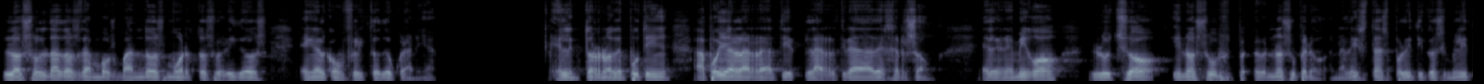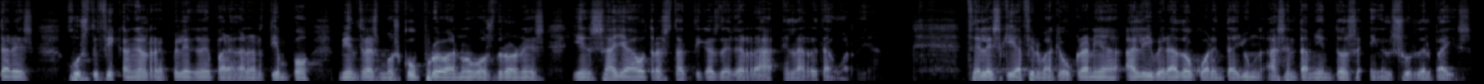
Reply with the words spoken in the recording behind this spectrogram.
los soldados de ambos bandos muertos o heridos en el conflicto de Ucrania. El entorno de Putin apoya la, retirada de Gerson, el enemigo luchó y no, superó. Analistas políticos y militares justifican el repliegue para ganar tiempo mientras Moscú prueba nuevos drones y ensaya otras tácticas de guerra en la retaguardia. Zelensky afirma que Ucrania ha liberado 41 asentamientos en el sur del país.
